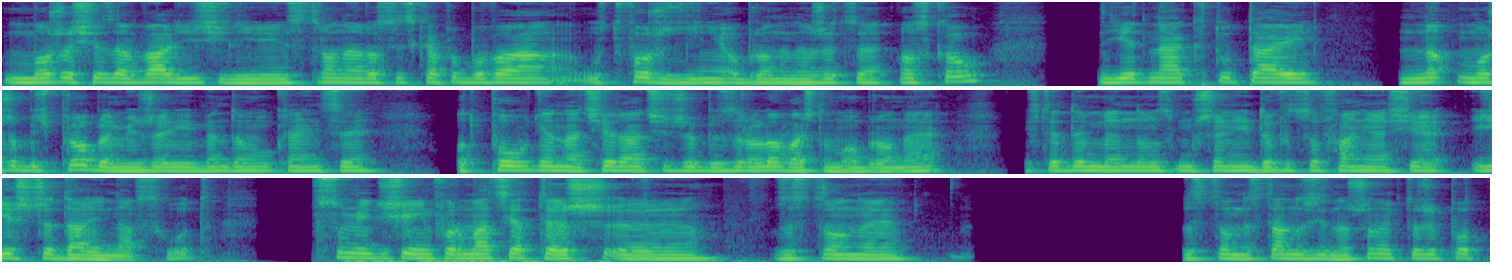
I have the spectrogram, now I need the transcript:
może się zawalić. i Strona rosyjska próbowała utworzyć linię obrony na rzece Oskoł. Jednak tutaj no, może być problem, jeżeli będą Ukraińcy od południa nacierać, żeby zrolować tą obronę. I wtedy będą zmuszeni do wycofania się jeszcze dalej na wschód. W sumie dzisiaj informacja też y, ze strony ze strony Stanów Zjednoczonych, którzy po,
